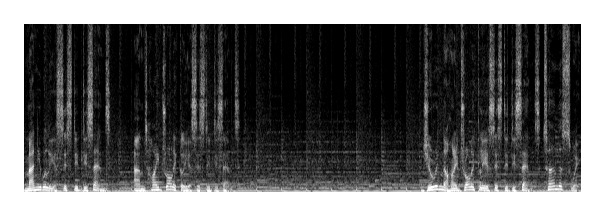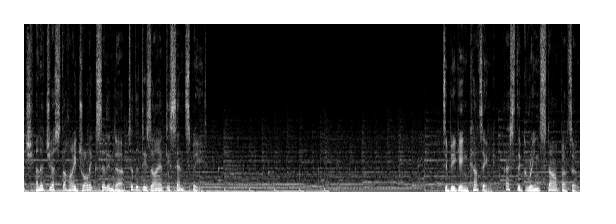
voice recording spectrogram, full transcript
Manually assisted descent and hydraulically assisted descent. During the hydraulically assisted descent, turn the switch and adjust the hydraulic cylinder to the desired descent speed. To begin cutting, press the green start button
